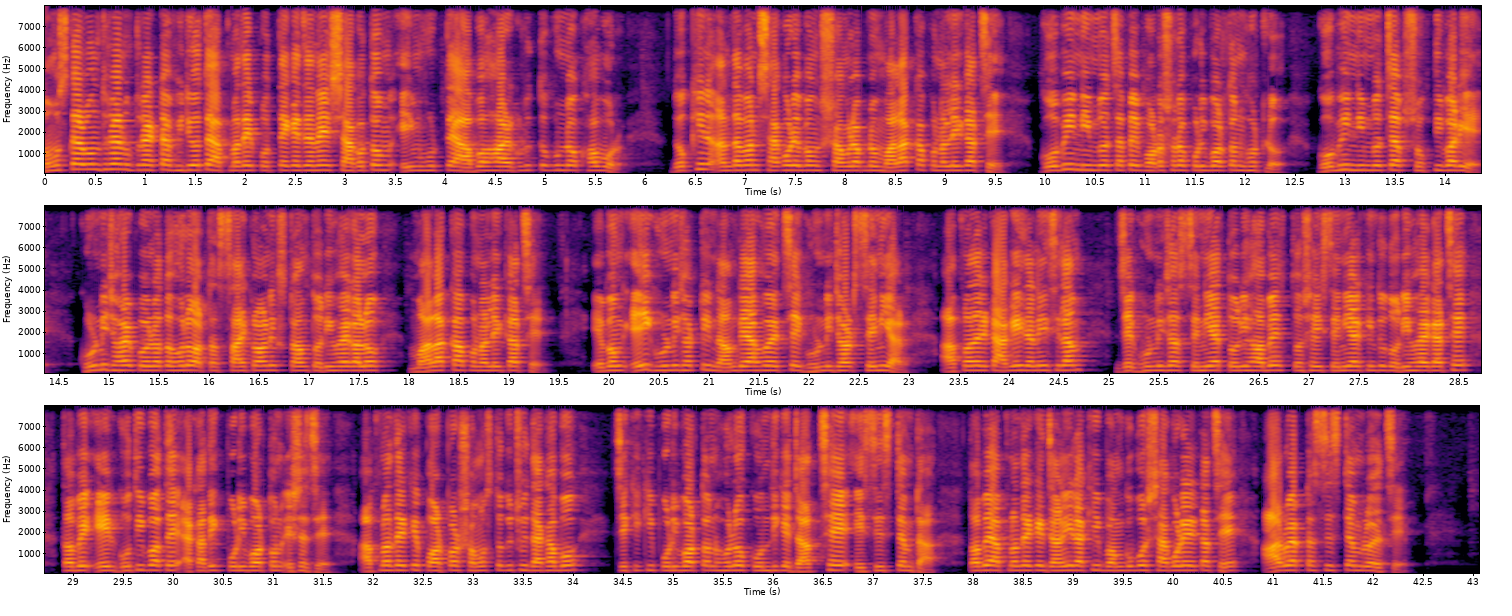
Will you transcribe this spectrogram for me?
নমস্কার বন্ধুরা, নতুন একটা ভিডিওতে আপনাদের প্রত্যেকে জানাই স্বাগতম। এই মুহূর্তে আবহাওয়ার গুরুত্বপূর্ণ খবর। দক্ষিণ আন্দামান সাগর এবং সংলগ্ন মালাক্কা প্রণালীর কাছে গভীর নিম্নচাপে বড়সড় পরিবর্তন ঘটল। গভীর নিম্নচাপ শক্তি বাড়িয়ে ঘূর্ণিঝড়ে পরিণত হলো, অর্থাৎ সাইক্লনিক স্টর্ম তৈরি হয়ে গেল মালাক্কা প্রণালীর কাছে। এবং এই ঘূর্ণিঝড়টির নাম দেওয়া হয়েছে ঘূর্ণিঝড় সেনিয়ার। আপনাদেরকে আগেই জানিয়েছিলাম যে ঘূর্ণিঝড় সেনিয়ার তৈরি হবে, তো সেই সেনিয়ার কিন্তু তৈরি হয়ে গেছে। তবে এর গতিপথে একাধিক পরিবর্তন এসেছে। আপনাদেরকে পরপর সমস্ত কিছু দেখাবো যে কী কী পরিবর্তন হলো, কোন দিকে যাচ্ছে এই সিস্টেমটা। তবে আপনাদেরকে জানিয়ে রাখি, বঙ্গোপসাগরের কাছে আরও একটা সিস্টেম রয়েছে।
